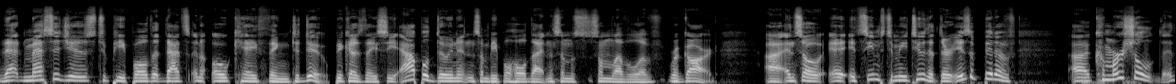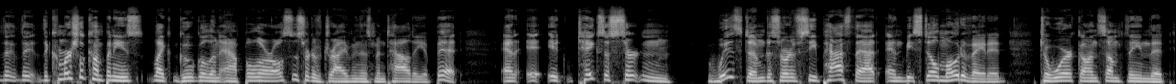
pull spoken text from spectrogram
that messages to people that that's an okay thing to do because they see Apple doing it, and some people hold that in some some level of regard. Uh, and so it, it seems to me too that there is a bit of uh, commercial the, the the commercial companies like Google and Apple are also sort of driving this mentality a bit, and it, it takes a certain wisdom to sort of see past that and be still motivated to work on something that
